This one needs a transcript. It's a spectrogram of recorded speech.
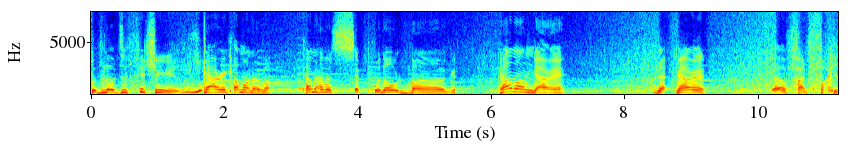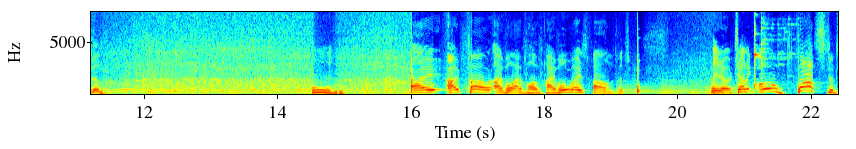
with loads of fishies. Gary, come on over. Come and have a sip with old Bug. Come on, Gary. Gary. Oh, fine, fuck you then. Mm. I I found I've, I've I've always found that you know telling oh bastard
